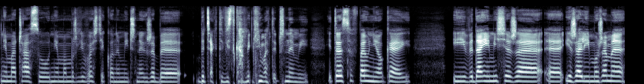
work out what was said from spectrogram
nie ma czasu, nie ma możliwości ekonomicznych, żeby być aktywistkami klimatycznymi. I to jest w pełni okej. Okay. I wydaje mi się, że e, jeżeli możemy,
